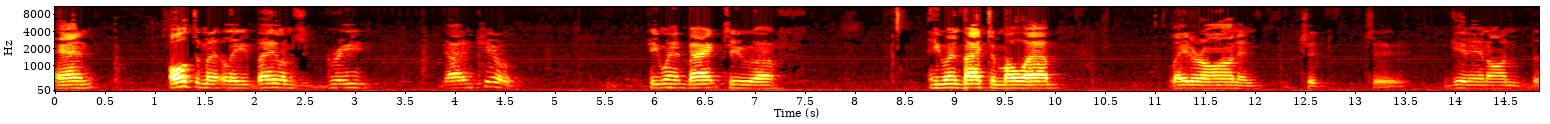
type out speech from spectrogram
And ultimately, Balaam's greed got him killed. He went back to uh, he went back to Moab later on and to to get in on the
